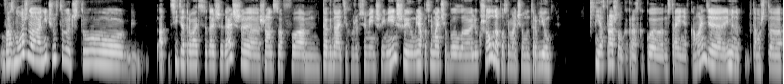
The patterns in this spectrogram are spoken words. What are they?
возможно, они чувствуют, что от Сити отрывается все дальше и дальше, шансов э, догнать их уже все меньше и меньше. И у меня после матча был э, Люк Шоу на после матчевом интервью я спрашивала как раз, какое настроение в команде, именно потому что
